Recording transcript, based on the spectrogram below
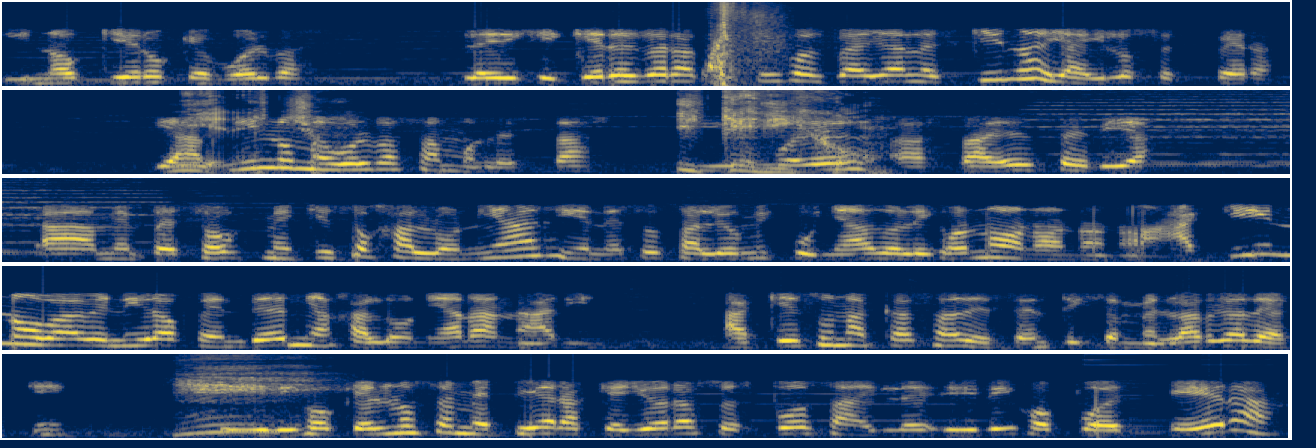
y no quiero que vuelvas. Le dije, ¿quieres ver a tus hijos? Ve allá en la esquina y ahí los esperas. Y a mí no me vuelvas a molestar. ¿Y, qué dijo? Hasta ese día. Ah, me empezó, me quiso jalonear y en eso salió mi cuñado. Le dijo, no, no, no, no, aquí no va a venir a ofender ni a jalonear a nadie aquí es una casa decente y se me larga de aquí. Y dijo que él no se metiera, que yo era su esposa. Y, le, dijo, pues era,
